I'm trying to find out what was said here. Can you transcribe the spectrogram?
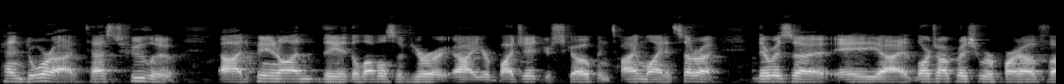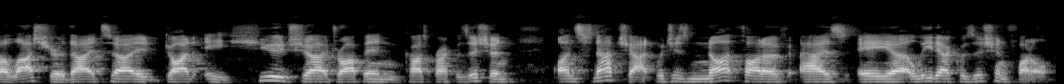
Pandora, test Hulu. Uh, depending on the, the levels of your uh, your budget, your scope, and timeline, etc. There was a, a, uh, large operation we were part of uh, last year that got a huge drop in cost per acquisition on Snapchat, which is not thought of as a, uh, lead acquisition funnel.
